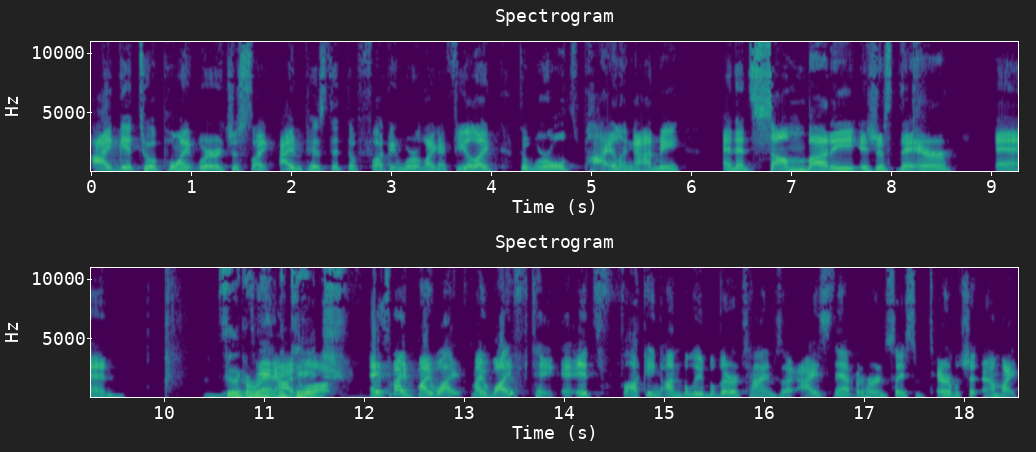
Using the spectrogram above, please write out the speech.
I get to a point where it's just like I'm pissed at the fucking world. Like I feel like the world's piling on me, and then somebody is just there, and I feel like a rat in a cage. It's my my wife. My wife take it's fucking unbelievable. There are times like I snap at her and say some terrible shit, and I'm like,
